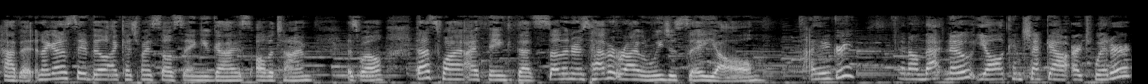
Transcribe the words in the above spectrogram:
habit. And I gotta say, Bill, I catch myself saying you guys all the time as well. That's why I think that Southerners have it right when we just say y'all. I agree. And on that note, y'all can check out our Twitter.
